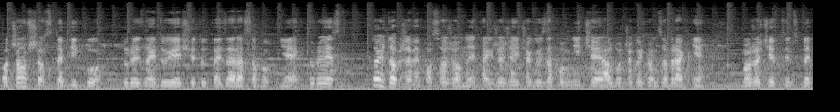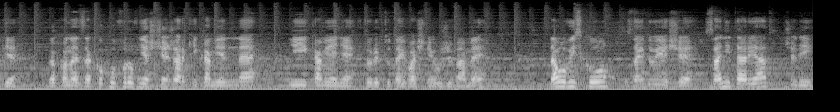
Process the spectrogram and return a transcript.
Począwszy od sklepiku, który znajduje się tutaj zaraz obok mnie, który jest dość dobrze wyposażony, także jeżeli czegoś zapomnicie albo czegoś Wam zabraknie, możecie w tym sklepie dokonać zakupów. Również ciężarki kamienne i kamienie, których tutaj właśnie używamy. Na łowisku znajduje się sanitariat, czyli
